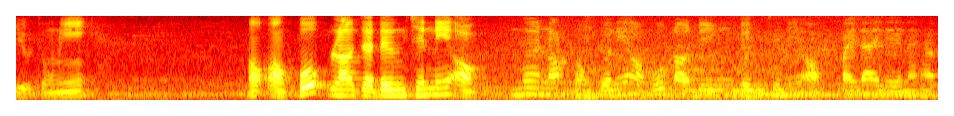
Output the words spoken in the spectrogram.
อยู่ตรงนี้ เอาออกปุ๊บเราจะดึงชิ้นนี้ออกเมื่อน็อตสองตัวนี้ออกปุ๊บเราดึงดึงชิ้นนี้ออกไปได้เลยนะครับ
